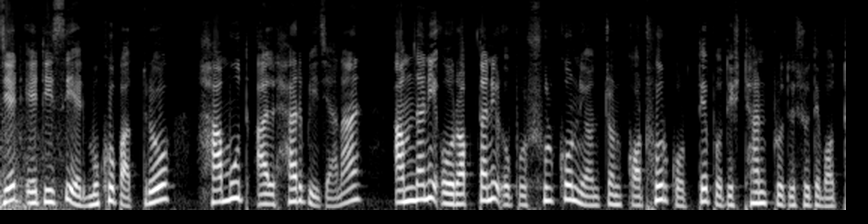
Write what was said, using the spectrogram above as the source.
জেড এটিসি এর মুখপাত্র হামুদ আল হারবি জানায়, আমদানি ও রপ্তানির ওপর শুল্ক নিয়ন্ত্রণ কঠোর করতে প্রতিষ্ঠান প্রতিশ্রুতিবদ্ধ।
